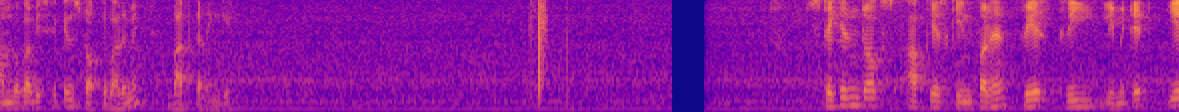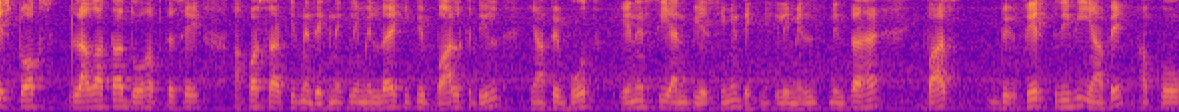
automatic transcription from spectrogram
हम लोग अभी सेकेंड स्टॉक के बारे में बात करेंगे। सेकेंड स्टॉक्स आपके स्क्रीन पर है। फ़ेज़ थ्री लिमिटेड, ये स्टॉक्स लगातार दो हफ़्ते से अपर सर्किट में देखने के लिए मिल रहा है, क्योंकि बाल्क डील यहाँ पे बोथ एनएससी एंड बीएससी में देखने के लिए मिल, मिलता है। बस फ़ेज़ थ्री भी यहाँ पे आपको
